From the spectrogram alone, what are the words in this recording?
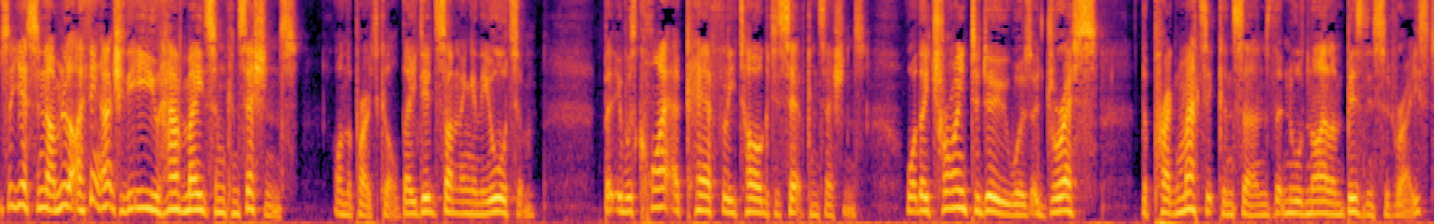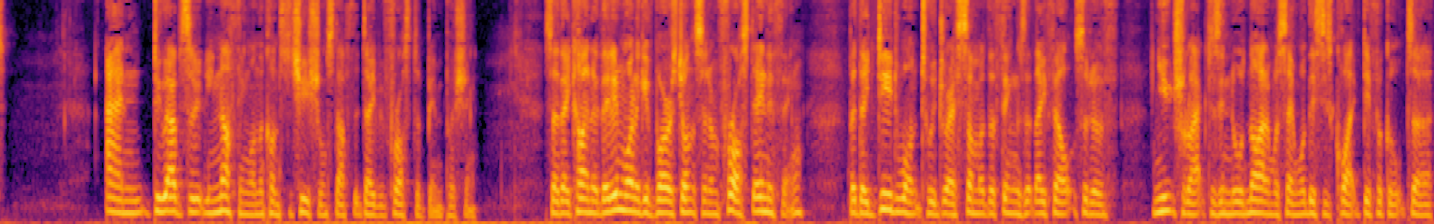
So yes and no. I, mean, look, I think actually the EU have made some concessions on the protocol. They did something in the autumn, but it was quite a carefully targeted set of concessions. What they tried to do was address the pragmatic concerns that Northern Ireland business had raised and do absolutely nothing on the constitutional stuff that David Frost had been pushing. So they kind of they didn't want to give Boris Johnson and Frost anything, but they did want to address some of the things that they felt sort of neutral actors in Northern Ireland were saying, well, this is quite difficult to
